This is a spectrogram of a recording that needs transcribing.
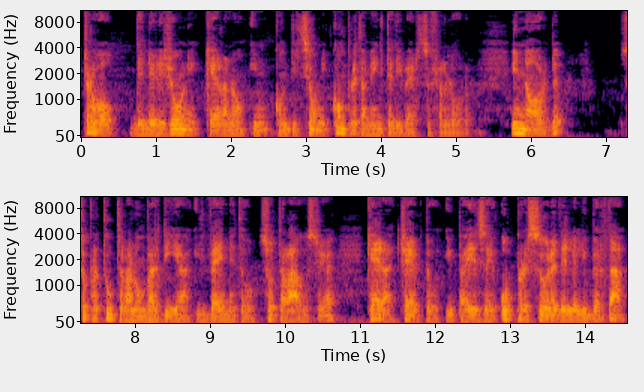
trovò delle regioni che erano in condizioni completamente diverse fra loro il nord, soprattutto la Lombardia, il Veneto sotto l'Austria, che era certo il paese oppressore delle libertà,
